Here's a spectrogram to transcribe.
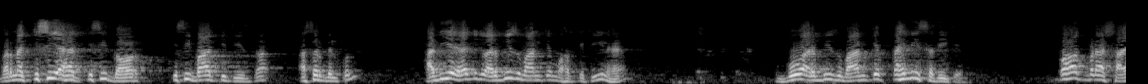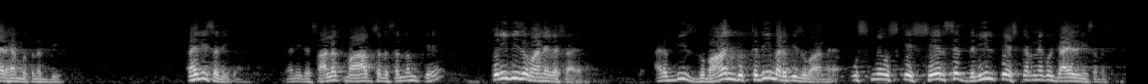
वरना किसी अहद, किसी दौर, किसी बात की चीज़ का असर बिल्कुल हद ये है कि जो अरबी ज़ुबान के महक्कीन हैं, वो अरबी ज़ुबान के पहली सदी के बहुत बड़ा शायर है मुतनबी पहली सदी का, यानी रसालत महाब वसल्लम के करीबी जमाने का शायर अरबी ज़ुबान, जो कदीम अरबी ज़ुबान है, उसमें उसके शेर से दलील पेश करने को जायज़ नहीं समझते।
